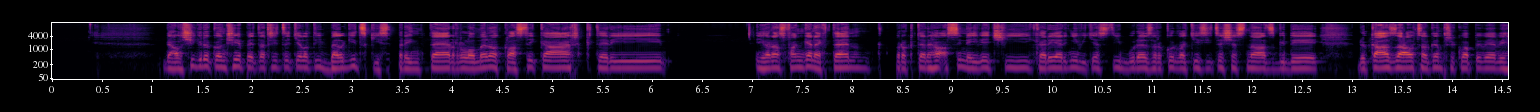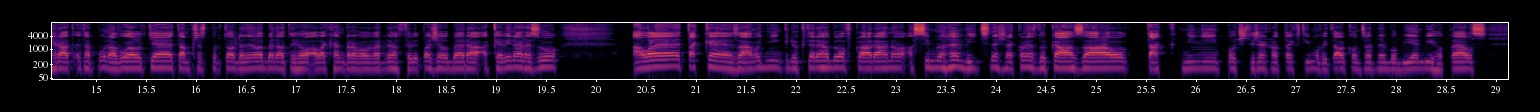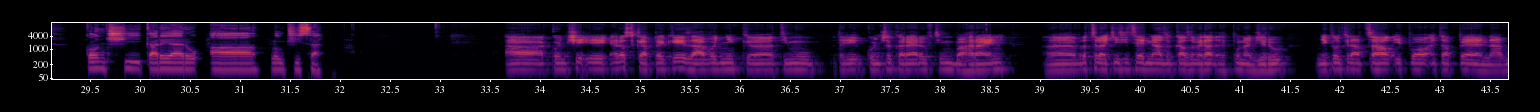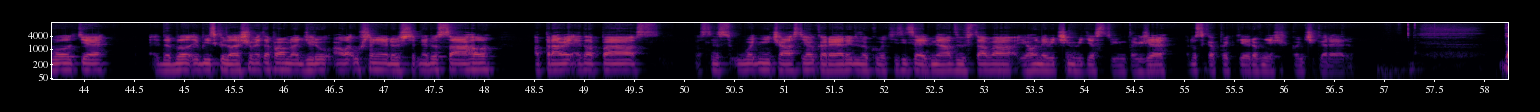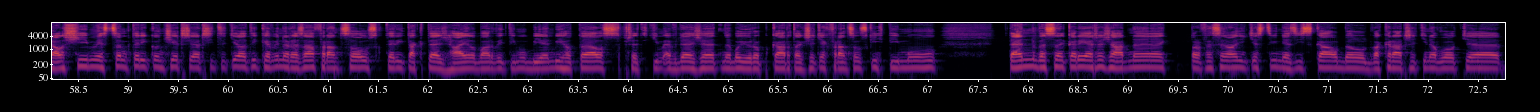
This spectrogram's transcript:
Další, kdo končí, je 35-letý belgický sprinter, lomeno klasikář, který Jonas van Genechten, pro kterého asi největší kariérní vítězství bude z roku 2016, kdy dokázal celkem překvapivě vyhrát etapu na Vueltě, tam přesportoval Daniela Benatyho, Alejandra Valverdeho, Filipa Želbera a Kevina Rezu ale také závodník, do kterého bylo vkládáno asi mnohem víc, než nakonec dokázal, tak nyní po čtyřech letech v týmu Vital Concert nebo BNB Hotels končí kariéru a loučí se. A končí i Eros Kapeky, závodník eh, týmu, který končil kariéru v týmu Bahrain. Eh, v roce 2011 dokázal vyhrát etapu na Giro, několikrát sahal i po etapě na Voltě, byl i blízko dalším etapám na Giro, ale už na ně nedosáhl a právě etapa vlastně z úvodní části jeho kariéry do roku 2011 zůstává jeho největším vítězstvím, takže Roskapek je rovněž končí kariéru. Dalším městcem, který končí, je 33-letý Kevin Reza, francouz, který taktéž hájil barvy týmu BNB Hotels, předtím FDŽ nebo Europcar, takže těch francouzských týmů ten ve své kariéře žádné profesionální vítězství nezískal, byl dvakrát třetí na Voltě,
